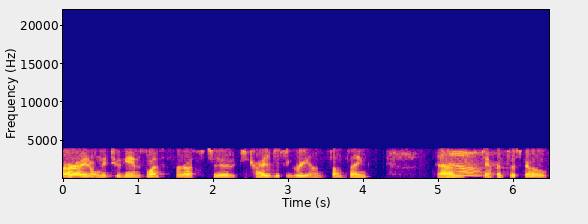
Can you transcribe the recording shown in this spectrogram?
All right, only two games left for us to to try to disagree on something. Um, Oh. San Francisco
